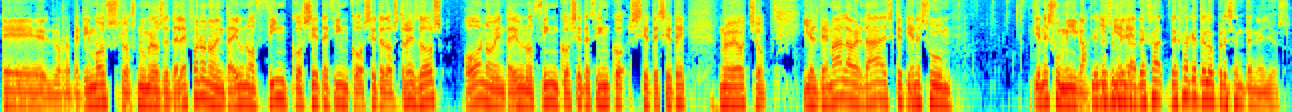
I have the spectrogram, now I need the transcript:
Eh, lo repetimos, los números de teléfono 91 575 7232 o 91 575 7798. Y el tema, la verdad, es que tiene su tiene su miga. Tiene- mira, deja, deja que te lo presenten ellos.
